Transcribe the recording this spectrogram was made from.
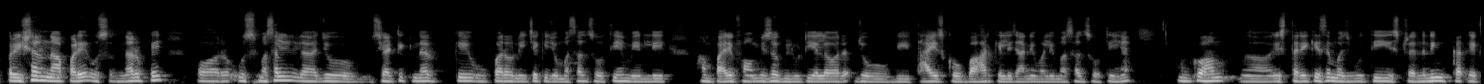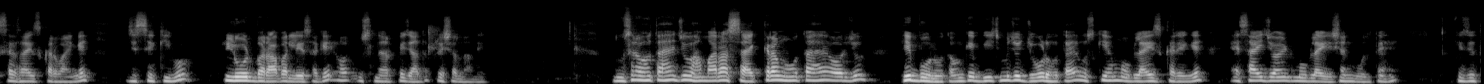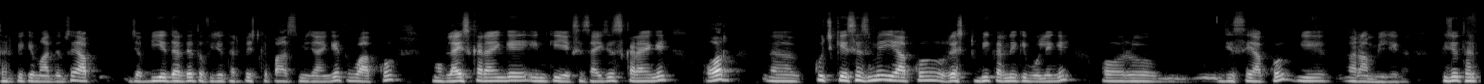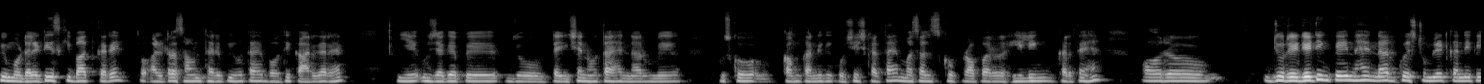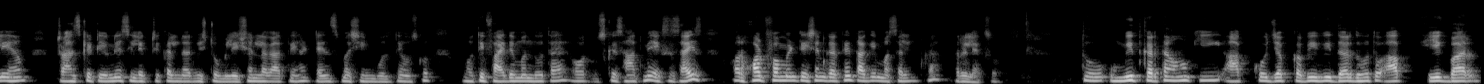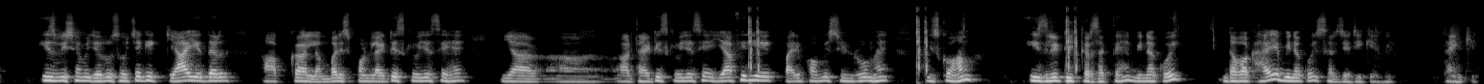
प्रेशर ना पड़े उस नर्व पे और उस मसल जो सेटिक नर्व के ऊपर और नीचे की जो मसल्स होती हैं मेनली हम पायरिफॉर्मिस और ग्लूटियल और जो भी थाइस को बाहर के ले जाने वाली मसल्स होती हैं, उनको हम इस तरीके से मजबूती स्ट्रेंथनिंग कर एक्सरसाइज करवाएँगे जिससे कि वो लोड बराबर ले सके और उस नर्व पे ज़्यादा प्रेशर ना ले दूसरा होता है जो हमारा सैक्रम होता है और जो हिप बोन होता है उनके बीच में जो जोड़ होता है उसकी हम मोबिलाइज करेंगे। एस आई जॉइंट मोबिलाइजेशन बोलते हैं। फिजियोथेरेपी के माध्यम से आप जब भी ये दर्द है तो फिजियोथेरेपिस्ट के पास में जाएँगे तो वो आपको मोबिलाइज कराएँगे इनकी एक्सरसाइजेस कराएँगे और आ, कुछ केसेस में ये आपको रेस्ट भी करने की बोलेंगे और जिससे आपको ये आराम मिलेगा। फिजियोथेरेपी मोडलिटीज़ की बात करें तो अल्ट्रासाउंड थेरेपी होता है बहुत ही कारगर है। ये उस जगह पे जो टेंशन होता है नर्व में, उसको कम करने की कोशिश करता है। मसल्स को प्रॉपर हीलिंग करते हैं और जो रेडिएटिंग पेन है नर्व को स्टमुलेट करने के लिए हम ट्रांसकेटेनियस इलेक्ट्रिकल नर्व स्टमुलेशन लगाते हैं, टेंस मशीन बोलते हैं उसको। बहुत ही फ़ायदेमंद होता है और उसके साथ में एक्सरसाइज और हॉट फर्मेंटेशन करते हैं ताकि मसल का रिलैक्स हो। तो उम्मीद करता हूँ कि आपको जब कभी भी दर्द हो तो आप एक बार इस विषय में ज़रूर सोचें कि क्या ये दर्द आपका लंबर स्पॉन्डलाइटिस की वजह से है या आर्थराइटिस की वजह से या फिर ये एक पैरिफॉर्मिस सिंड्रोम है, जिसको हम ईजिली ठीक कर सकते हैं बिना कोई दवा खाए या बिना कोई सर्जरी के भी थैंक यू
